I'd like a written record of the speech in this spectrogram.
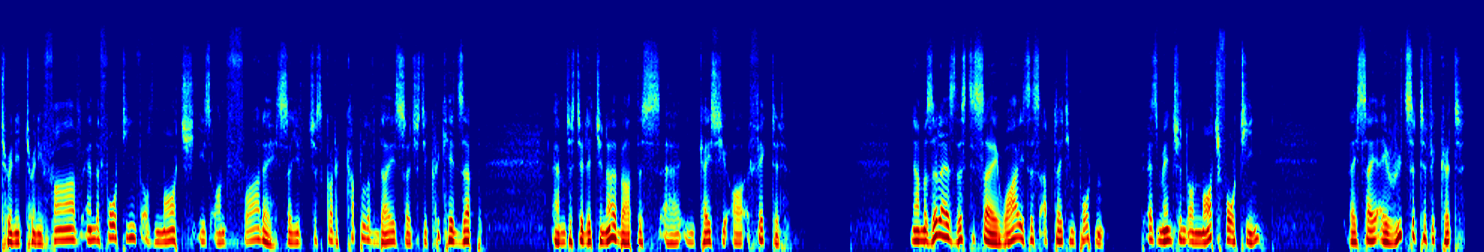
2025. And the 14th of March is on Friday. So you've just got a couple of days. So just a quick heads up, um, just to let you know about this uh, in case you are affected. Now, Mozilla has this to say why is this update important? As mentioned on March 14, they say a root certificate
